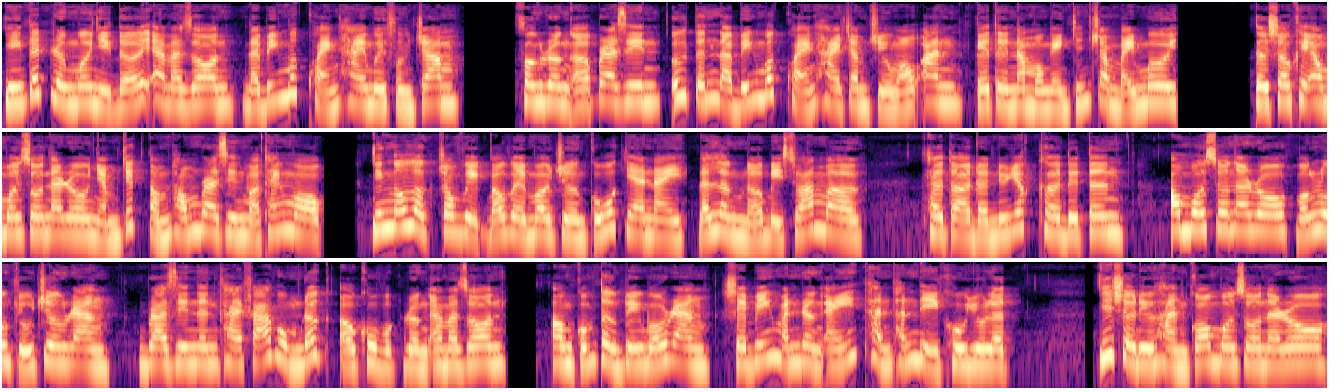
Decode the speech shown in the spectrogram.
diện tích rừng mưa nhiệt đới Amazon đã biến mất khoảng 20%. Phần rừng ở Brazil ước tính đã biến mất khoảng 200 triệu mẫu Anh kể từ năm 1970. Từ sau khi ông Bolsonaro nhậm chức tổng thống Brazil vào tháng 1, những nỗ lực trong việc bảo vệ môi trường của quốc gia này đã lần nữa bị xóa mờ. Theo tờ The New Yorker đưa tin, ông Bolsonaro vẫn luôn chủ trương rằng Brazil nên khai phá vùng đất ở khu vực rừng Amazon. Ông cũng từng tuyên bố rằng sẽ biến mảnh rừng ấy thành thánh địa khu du lịch. Dưới sự điều hành của ông Bolsonaro,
